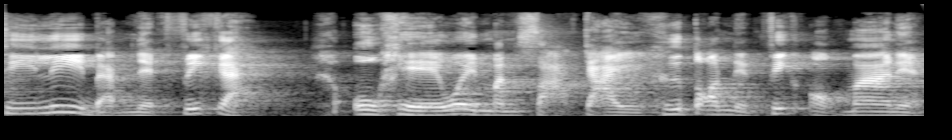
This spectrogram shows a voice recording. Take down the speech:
ซีรีส์แบบ Netflix อะโอเคเว้ยมันสะใจคือตอน Netflix ออกมาเนี่ย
